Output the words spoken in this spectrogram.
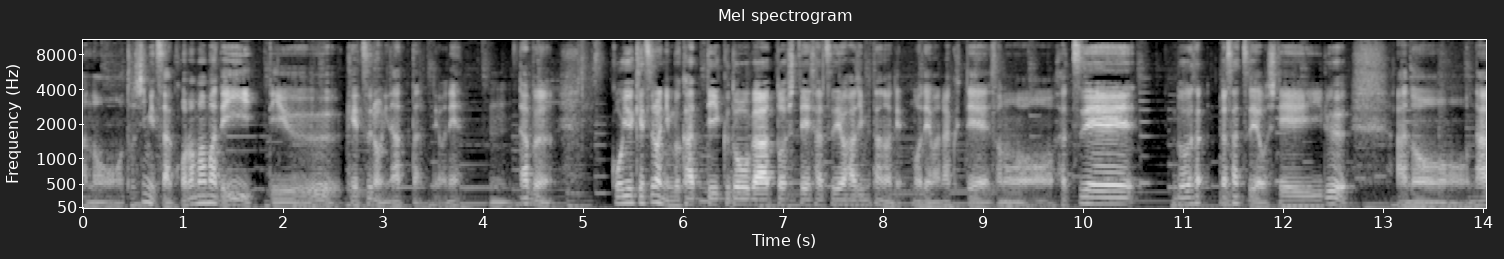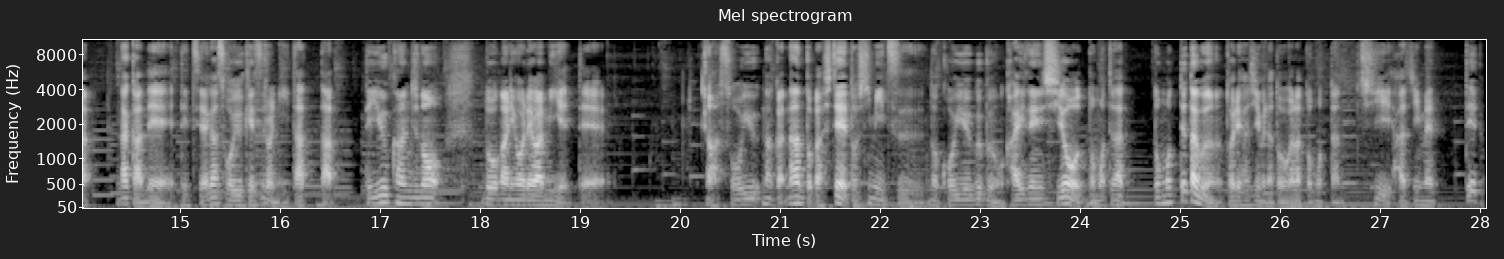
あの、としみつはこのままでいいっていう結論になったんだよね。うん、多分、こういう結論に向かっていく動画として撮影を始めたのでのではなくて、その、撮影、動画撮影をしている、あの、な、中で、哲也がそういう結論に至ったっていう感じの動画に俺は見えて、あ、そういう、なんか、なんとかして、としみつのこういう部分を改善しようと思ってた、と思って多分撮り始めた動画だと思ったし、始めて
